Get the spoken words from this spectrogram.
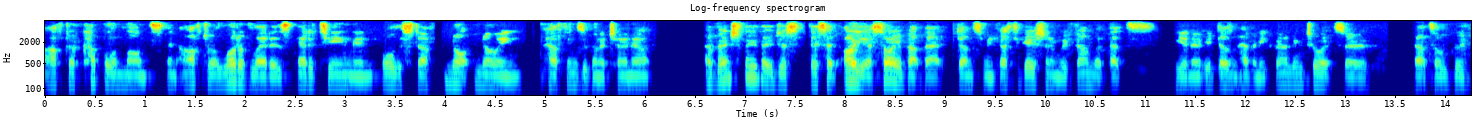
after a couple of months and after a lot of letters editing and all this stuff not knowing how things are going to turn out eventually they just they said oh yeah sorry about that. Done some investigation and we found that that's you know it doesn't have any grounding to it so that's all good.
